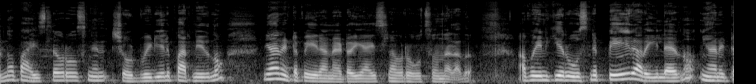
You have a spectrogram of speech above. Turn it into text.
എന്ന് അപ്പോൾ ഐസ് ലവർ റോസ് ഞാൻ ഷോർട്ട് വീഡിയോയിൽ പറഞ്ഞിരുന്നു. ഞാനിട്ട പേരാണ് കേട്ടോ ഈ ഐസ് ലവർ റോസ് എന്നുള്ളത്. അപ്പോൾ എനിക്ക് ഈ റോസിന്റെ പേരറിയില്ലായിരുന്നു ഞാനിട്ട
